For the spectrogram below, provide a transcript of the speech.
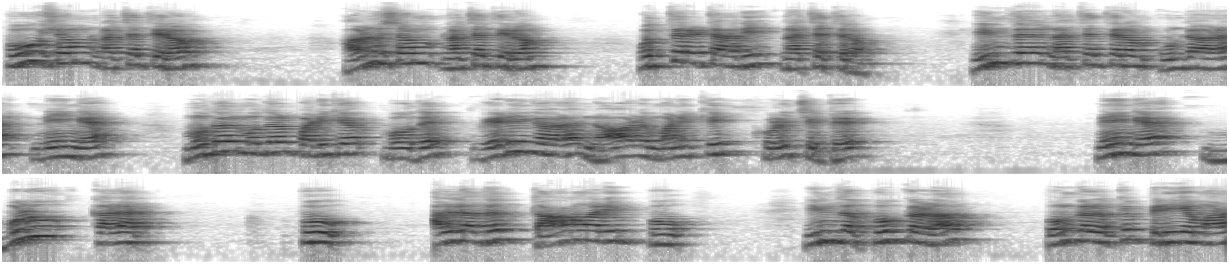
பூஷம் நட்சத்திரம் அனுஷம் நட்சத்திரம் உத்திரட்டாதி நட்சத்திரம். இந்த நட்சத்திரம் உண்டான நீங்கள் முதல் முதல் படிக்க போது வெடிகால நாலு மணிக்கு குளிச்சுட்டு நீங்கள் ப்ளூ கலர் பூ அல்லது தாமரை பூ. இந்த பூக்களால் உங்களுக்கு பிரியமான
